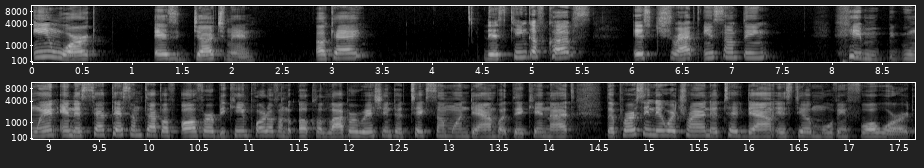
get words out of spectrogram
In work is judgment. Okay? This King of Cups is trapped in something. He went and accepted some type of offer, became part of a collaboration to take someone down, but they cannot. The person they were trying to take down is still moving forward.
